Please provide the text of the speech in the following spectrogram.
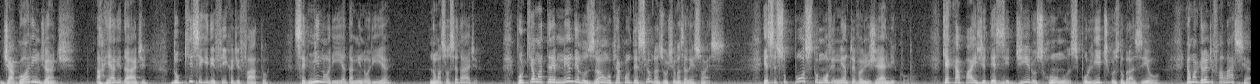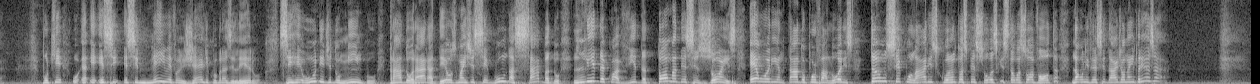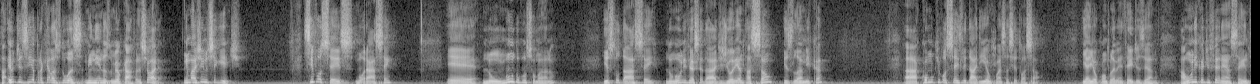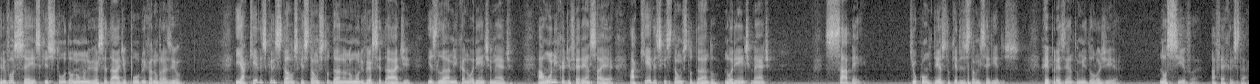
de agora em diante a realidade do que significa de fato ser minoria da minoria numa sociedade. Porque é uma tremenda ilusão o que aconteceu nas últimas eleições. Esse suposto movimento evangélico, que é capaz de decidir os rumos políticos do Brasil, é uma grande falácia porque é, esse, esse meio evangélico brasileiro se reúne de domingo para adorar a Deus, mas de segunda a sábado lida com a vida, toma decisões, é orientado por valores tão seculares quanto as pessoas que estão à sua volta na universidade ou na empresa. Ah, eu dizia para aquelas duas meninas do meu carro, falei assim: olha, imagine o seguinte se vocês morassem é, num mundo muçulmano e estudassem numa universidade de orientação islâmica, ah, como que vocês lidariam com essa situação? E aí eu complementei dizendo: a única diferença entre vocês que estudam numa universidade pública no Brasil E aqueles cristãos que estão estudando numa universidade islâmica no Oriente Médio, a única diferença é aqueles que estão estudando no Oriente Médio sabem que o contexto que eles estão inseridos representa uma ideologia nociva à fé cristã.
